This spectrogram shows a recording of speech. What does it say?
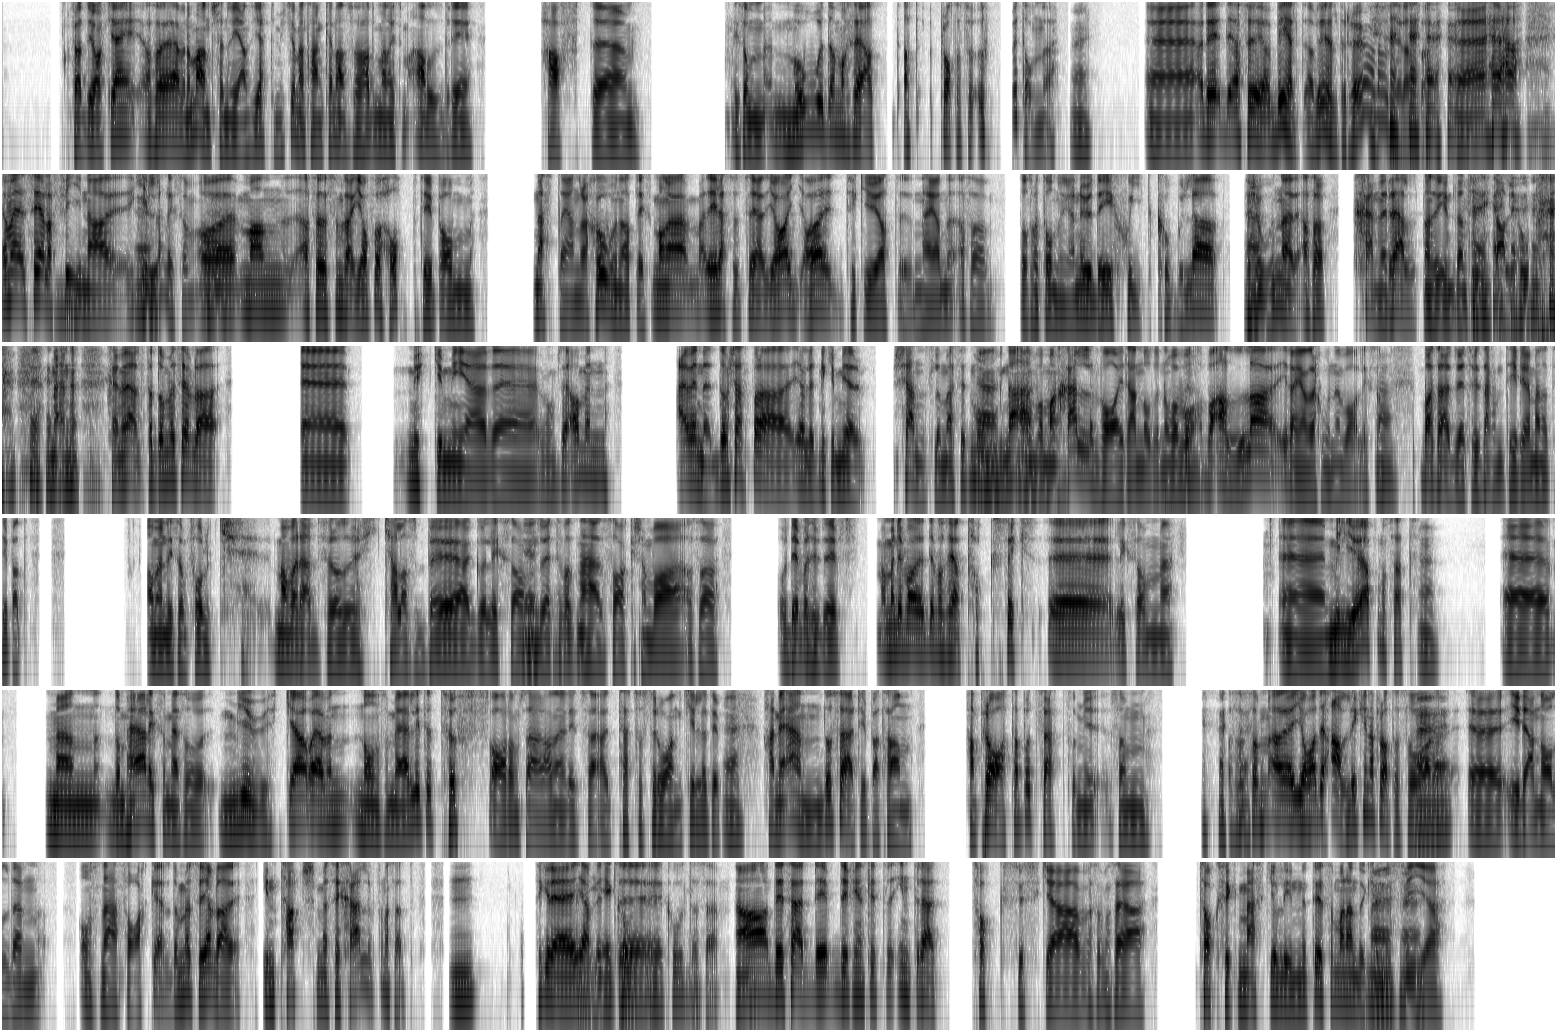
För att jag kan, alltså även om man känner igen sig jättemycket av de här tankarna så hade man liksom aldrig haft eh, liksom mod, om man kan säga, att, att prata så öppet om det. Nej. Eh, det, det, alltså, jag, blir helt, jag blir helt rörd av det alltså. eh, ja, men, så jävla fina killar liksom. Och man, alltså som sagt, jag får hopp typ om nästa generation. Att liksom, många, det är lätt att säga, jag, jag tycker ju att den här, alltså, de som är tonåringar nu, det är skitcoola personer. Alltså generellt, alltså, naturligtvis inte allihop, men generellt. För att de är så jävla eh, mycket mer, eh, vad man säga, ja men, jag vet inte, de känns bara jävligt mycket mer känslomässigt mogna Ja, ja, än vad man ja. själv var i den åldern och vad, Ja. vad alla i den generationen var liksom. Ja. Bara så här, du vet, vi snackade om det tidigare, men att typ att Ja men liksom folk, man var rädd för att kallas bög och liksom, Just du vet, det. var sådana här saker som var, alltså, och det var typ det, ja men det var, det var så jävla toxic, eh, liksom, eh, miljö på något sätt. Ja. Eh, men de här liksom är så mjuka och även någon som är lite tuff av dem så här, han är lite så här testosteronkille typ. Ja. Han är ändå så här typ att han, han pratar på ett sätt som, som, alltså som eh, jag hade aldrig kunnat prata så Nej. eh, i den åldern om sådana här saker. De är så jävla in touch med sig själv på något sätt. Mm. Tycker det är är jävligt coolt, coolt, det. eh, coolt alltså. Ja, det är så här, det, det finns lite, inte det här toxiska, vad ska man säga, toxic masculinity som man ändå kunde Nej, nej. se.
